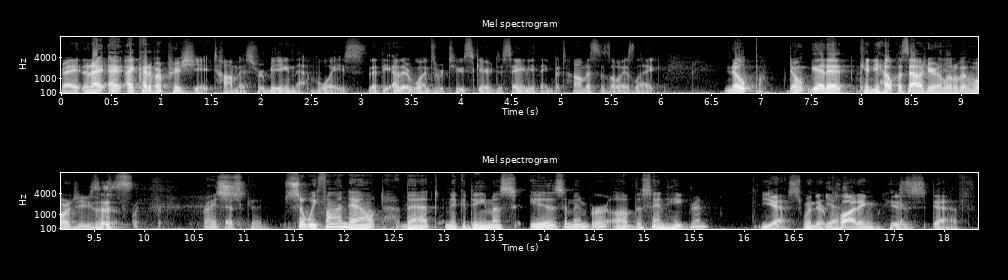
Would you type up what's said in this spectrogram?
right. And I, I, I kind of appreciate Thomas for being that voice that the other ones were too scared to say anything. But Thomas is always like, nope, don't get it. Can you help us out here a little bit more, Jesus? Right. That's good. So we find out that Nicodemus is a member of the Sanhedrin. yes, when they're Yes. plotting his death.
